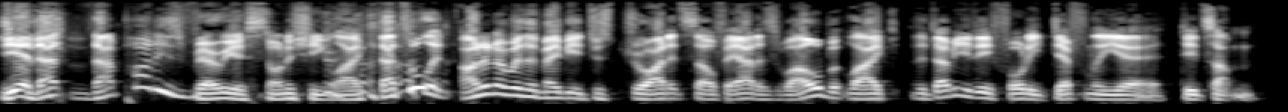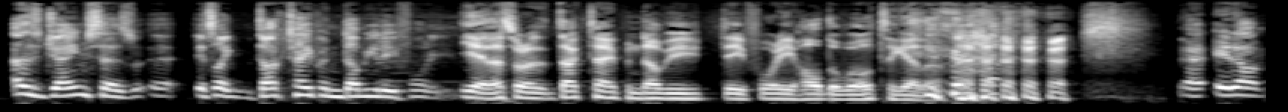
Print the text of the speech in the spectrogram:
Yeah, that that part is very astonishing. Like that's all it. I don't know whether maybe it just dried itself out as well, but like the WD forty definitely yeah did something. As James says, uh, it's like duct tape and WD 40. Yeah, that's what duct tape and WD forty hold the world together. Uh, it um,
